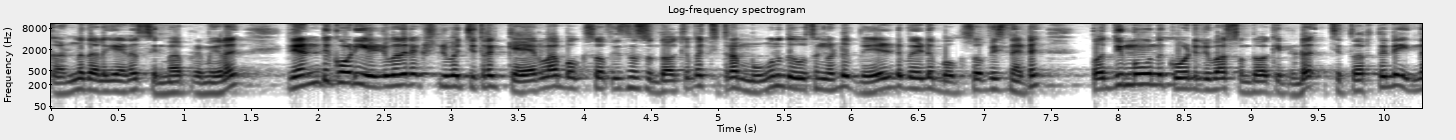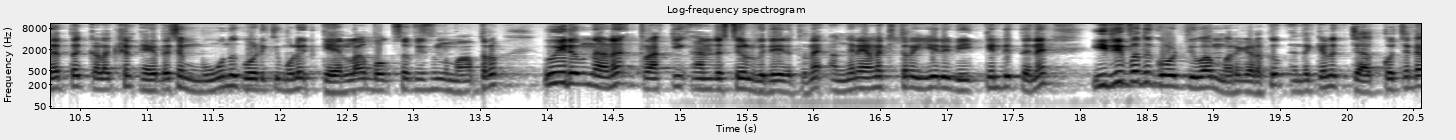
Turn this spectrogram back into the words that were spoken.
കണ്ണു തള്ളുകയാണ് സിനിമാ പ്രേമികൾ. രണ്ട് കോടി എഴുപത് ലക്ഷം രൂപ ചിത്രം കേരള ബോക്സ് ഓഫീസിന് സ്വന്തമാക്കിയപ്പോൾ ചിത്രം മൂന്ന് ദിവസം കൊണ്ട് വേൾഡ് വൈഡ് ബോക്സ് ഓഫീസിനായിട്ട് പതിമൂന്ന് കോടി രൂപ സ്വന്തമാക്കിയിട്ടുണ്ട്. ചിത്രത്തിന്റെ ഇന്നത്തെ കളക്ഷൻ ഏകദേശം മൂന്ന് കോടിക്ക് മുകളിൽ കേരള ബോക്സ് ഓഫീസിൽ നിന്ന് മാത്രം ഉയരുമെന്നാണ് ട്രാക്കിംഗ് അനലിസ്റ്റുകൾ വിലയിരുത്തുന്നത്. അങ്ങനെയാണ് ചിത്രം ഈ ഒരു വീക്കെൻഡിൽ തന്നെ ഇരുപത് കോടി രൂപ മറികടക്കും. എന്തൊക്കെയാണ് ചാക്കോച്ചന്റെ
